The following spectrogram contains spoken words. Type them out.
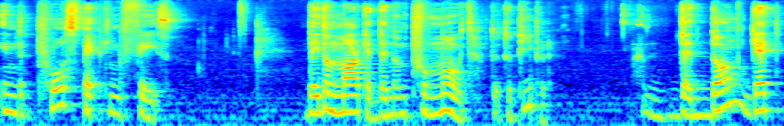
in the prospecting phase. They don't market, they don't promote to, to people. They don't get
